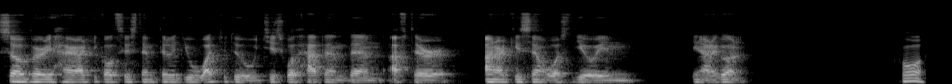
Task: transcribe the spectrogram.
so very hierarchical system telling you what to do, which is what happened then after anarchism was due in in Aragon. Cool.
